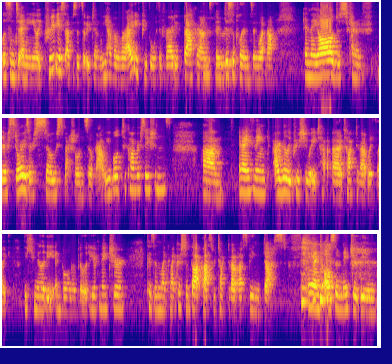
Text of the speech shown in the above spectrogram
listened to any like previous episodes that we've done, we have a variety of people with a variety of backgrounds Mhm. and disciplines and whatnot. And they all just kind of their stories are so special and so valuable to conversations. Um, and I think I really appreciate what you ta- uh, talked about with like the humility and vulnerability of nature. Because in like my Christian thought class, we talked about us being dust, and also nature being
